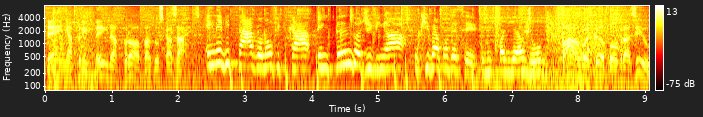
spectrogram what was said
tem a primeira prova dos casais. É inevitável não ficar tentando adivinhar o que vai acontecer. A gente pode virar o jogo. Power Couple Brasil.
